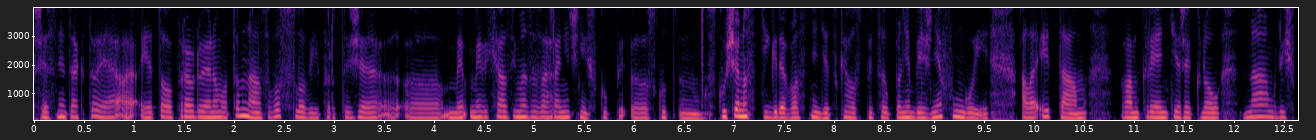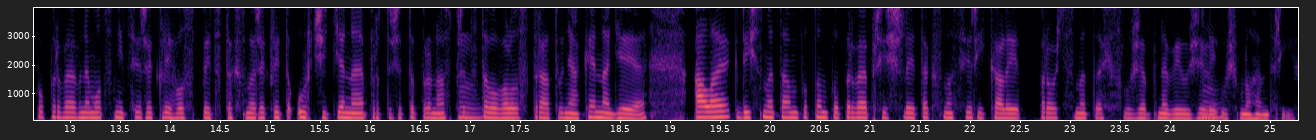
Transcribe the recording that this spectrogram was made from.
Přesně tak to je a je to opravdu jenom o tom názvosloví, protože uh, my, my vycházíme ze zahraničních skupi, zku, um, zkušeností, kde vlastně dětské hospice úplně běžně fungují, ale i tam vám klienti řeknou, nám když poprvé v nemocnici řekli hospic, tak jsme řekli to určitě ne, protože to pro nás hmm. představovalo ztrátu nějaké naděje, ale když jsme tam potom poprvé přišli, tak jsme si říkali, proč jsme těch služeb nevyužili hmm. už mnohem dřív.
